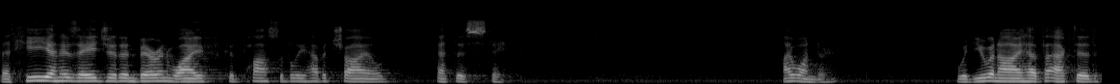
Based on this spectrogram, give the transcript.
that he and his aged and barren wife could possibly have a child at this state. I wonder, would you and I have acted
